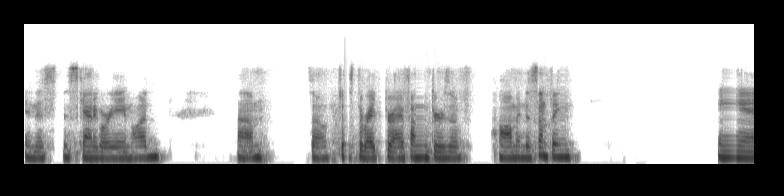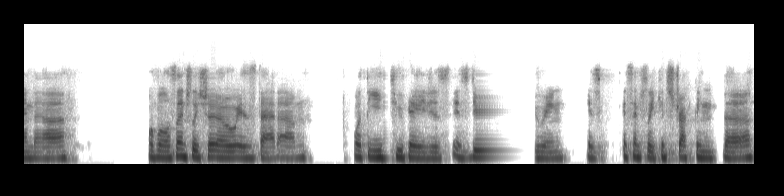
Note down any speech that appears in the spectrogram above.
in this, this category A mod. Um, so just the right derived functors of HOM into something. And uh, what we'll essentially show is that um, what the E2 page is, is doing is essentially constructing the,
